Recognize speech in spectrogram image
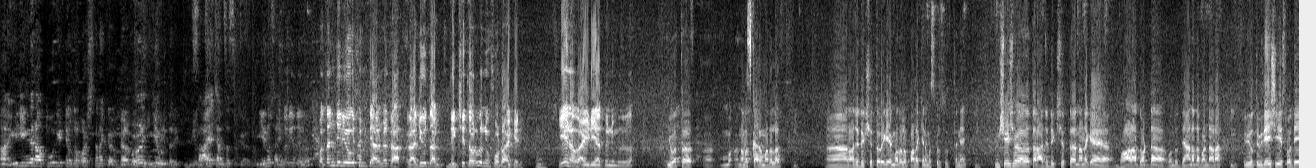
ಹಾ ಈಗ ಹಿಂಗ ನಾವು ತೂಗಿಟ್ಟೆ ಅಂದ್ರೆ ವರ್ಷ ತನಕ ಬೆಳ್ಳುಳ್ಳಿ ಹಿಂಗೆ ಉಳಿತದೆ. ಸಾಯ ಚಾನ್ಸಸ್ ಏನು ಸಾಯ ಪತಂಜಲಿ ಯೋಗ ಸಮಿತಿ ಆದ್ಮೇಲೆ ರಾಜೀವ್ ದೀಕ್ಷಿತ್ ಅವರು ನೀವು ಫೋಟೋ ಹಾಕಿರಿ ಏನದ ಐಡಿಯಾ ಅದು ನಿಮ್ಮದು ಇವತ್ತು ನಮಸ್ಕಾರ ಮೊದಲ. ರಾಜು ದೀಕ್ಷಿತ್ ಅವರಿಗೆ ಮೊದಲು ಪಾದಕ್ಕೆ ನಮಸ್ಕರಿಸುತ್ತೇನೆ. ವಿಶೇಷವಾದ ರಾಜು ದೀಕ್ಷಿತ್ ನನಗೆ ಬಹಳ ದೊಡ್ಡ ಒಂದು ಧ್ಯಾನದ ಭಂಡಾರ. ಇವತ್ತು ವಿದೇಶಿ ಸ್ವದೇ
